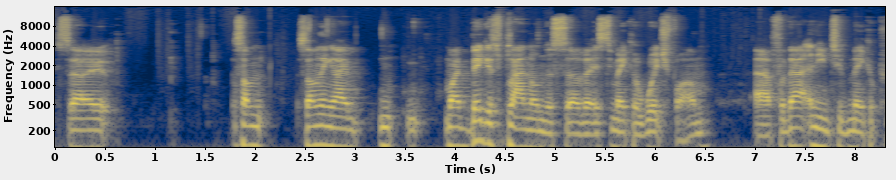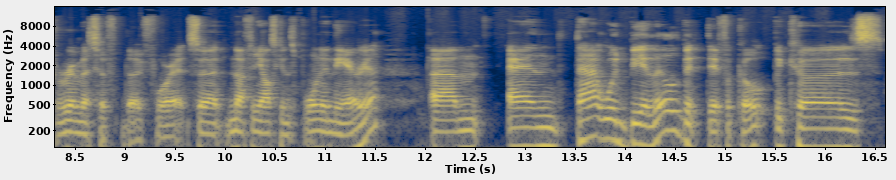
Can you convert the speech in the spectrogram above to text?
so some something I my biggest plan on this server is to make a witch farm. Uh, for that, I need to make a perimeter though for it, so nothing else can spawn in the area. Um, and that would be a little bit difficult because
